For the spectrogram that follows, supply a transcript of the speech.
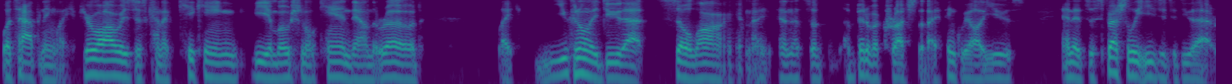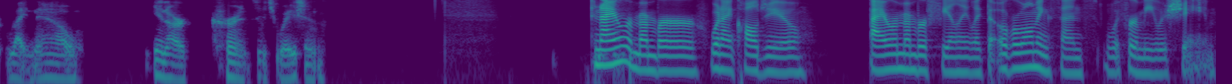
what's happening. Like if you're always just kind of kicking the emotional can down the road, like you can only do that so long. And I, and that's a, a bit of a crutch that I think we all use. And it's especially easy to do that right now in our current situation. And I remember when I called you, I remember feeling like the overwhelming sense for me was shame.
